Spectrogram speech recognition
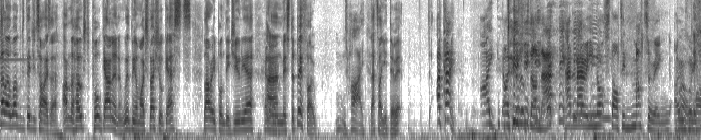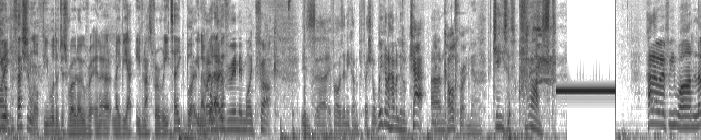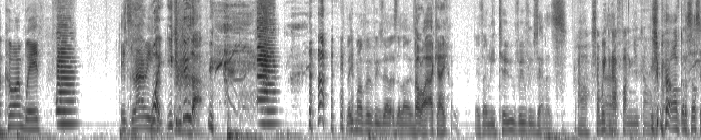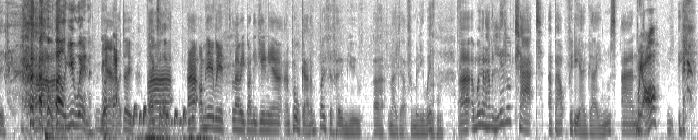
Hello, welcome to Digitiser. I'm the host, Paul Gannon, and with me are my special guests, Larry Bundy Jr. and Mr. Biffo. Hi. That's how you do it. Okay. I, I could have done that had Larry not started muttering over If my. you were professional enough, you would have just rode over it in a maybe even asked for a retake, but you know, rode whatever. over him in my truck. Is uh, if I was any kind of professional. We're going to have a little chat. Um, Car's broken down. Jesus Christ. Hello, everyone. Look who I'm with. It's Larry. Wait, you can do that? Leave my vuvuzelas alone. All right, okay. There's only two vuvuzelas. Oh, so we can Uh, have fun and you can't. well, I've got a sausage. well, you win. Yeah, I do. Excellent. Uh, uh, I'm here with Larry Bundy Jr. and Paul Gannon, both of whom you uh, no doubt familiar with. Mm-hmm. Uh, and we're going to have a little chat about video games and we are?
